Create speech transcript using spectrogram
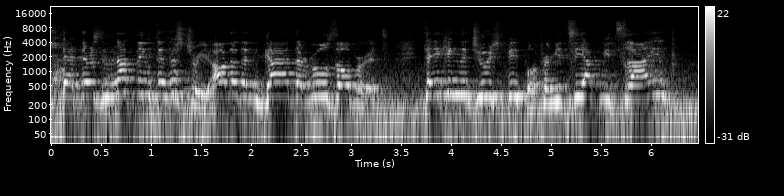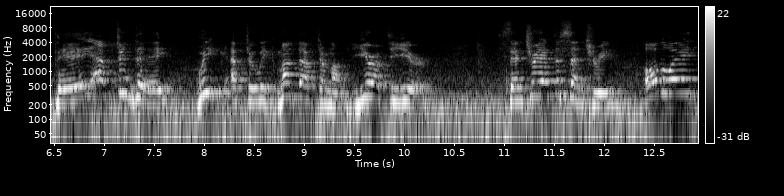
that there's nothing to history other than God that rules over it? Taking the Jewish people from Yetziat Mitzrayim, day after day, week after week, month after month, year after year, century after century, all the way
